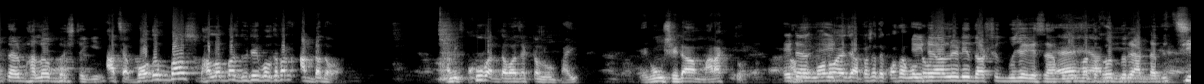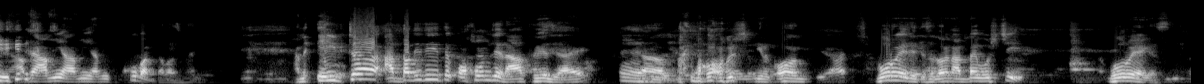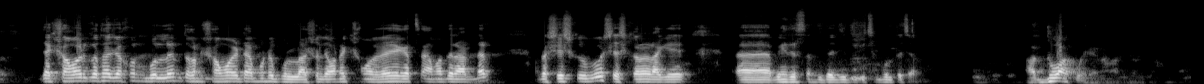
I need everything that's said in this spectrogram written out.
তার ভালো অভ্যাসটা কি? আচ্ছা বদ অভ্যাস ভালো অভ্যাস দুটোই বলতে পারেন আড্ডা দেওয়া। আমি খুব আড্ডাবাজ একটা লোক ভাই এবং সেটা মারাত্মক। এটা- মনে হয় যে আপনার সাথে কথা বলতে এটা অলরেডি দর্শক বুঝে গেছে আমি হ্যাঁ, হ্যাঁ, কতক্ষণ ধরে আড্ডা দিচ্ছি। হ্যাঁ, আমি আমি আমি খুব আড্ডাবাজ ভাই। মানে এইটা আড্ডা দিতে দিতে কখন যে রাত হয়ে যায় হ্যাঁ। বলা মুশকিল কখন ভোর হয়ে। যেতেছে ধরেন আড্ডায় বসছি ভোর হয়ে গেছে। দেখ সময়ের কথা যখন বললেন, তখন সময়টা মনে পড়ল। আসলে অনেক সময় হয়ে গেছে আমাদের আড্ডার। আমরা শেষ করব। শেষ করার আগে মেহেদি হাসান যদি কিছু বলতে চান। আর দোয়া করেন আমার জন্য।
